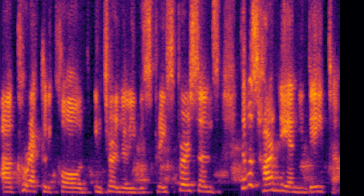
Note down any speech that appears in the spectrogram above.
uh, correctly called internally displaced persons. There was hardly any data.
